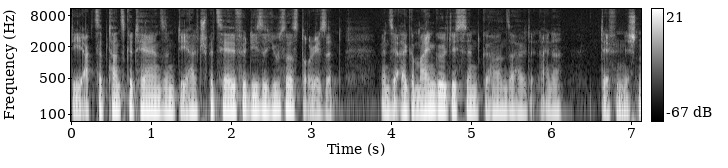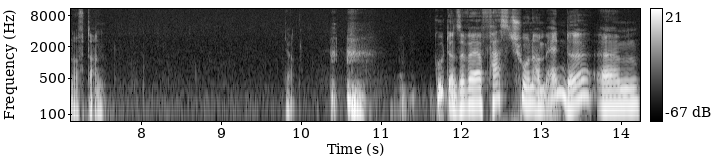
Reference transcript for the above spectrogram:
die Akzeptanzkriterien sind, die halt speziell für diese User Story sind. Wenn sie allgemeingültig sind, gehören sie halt in eine Definition of Done. Ja. Gut, dann sind wir ja fast schon am Ende. Ähm,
